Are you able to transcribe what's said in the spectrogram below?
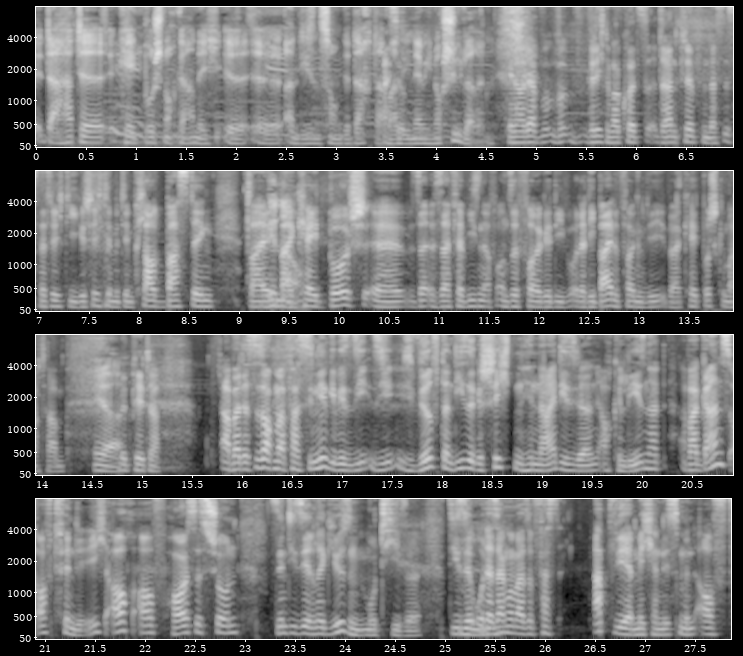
Da hatte Kate Bush noch gar nicht äh, äh, an diesen Song gedacht, da also, war sie nämlich noch Schülerin. Genau, da will ich noch mal kurz dran knüpfen. Das ist natürlich die Geschichte mit dem Cloudbusting bei, genau. bei Kate Bush. Äh, sei, sei, verwiesen auf unsere Folge, die oder die beiden Folgen, die wir über Kate Bush gemacht haben ja. mit Peter. Aber das ist auch mal faszinierend gewesen. Sie, sie wirft dann diese Geschichten hinein, die sie dann auch gelesen hat. Aber ganz oft finde ich, auch auf Horses schon, sind diese religiösen Motive. Diese, mhm. oder sagen wir mal so fast Abwehrmechanismen auf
